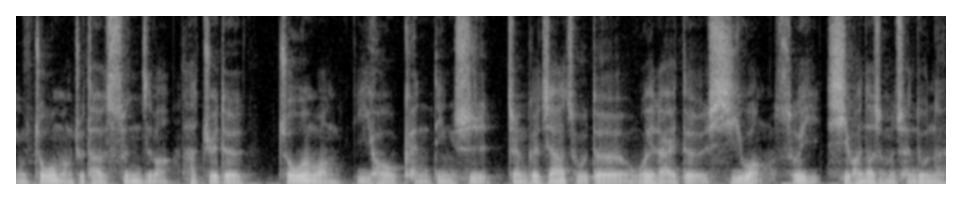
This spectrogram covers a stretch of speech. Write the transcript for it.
因为周文王就是他的孙子嘛，他觉得。周文王以后肯定是整个家族的未来的希望，所以喜欢到什么程度呢？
